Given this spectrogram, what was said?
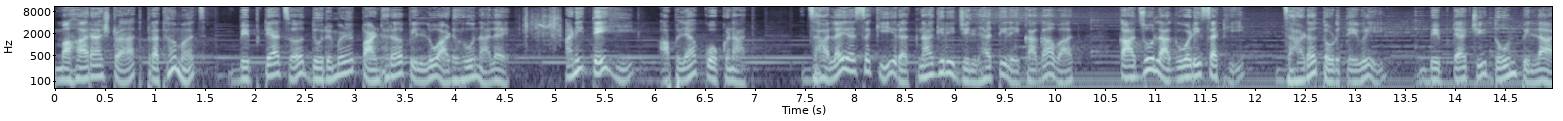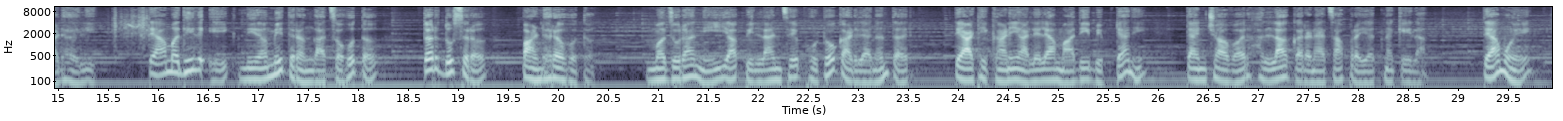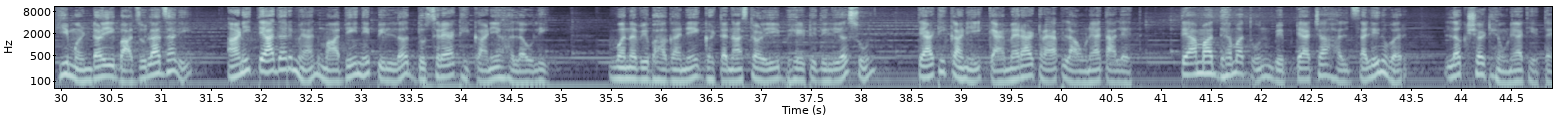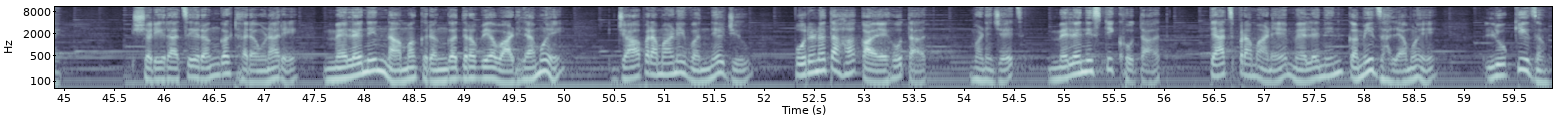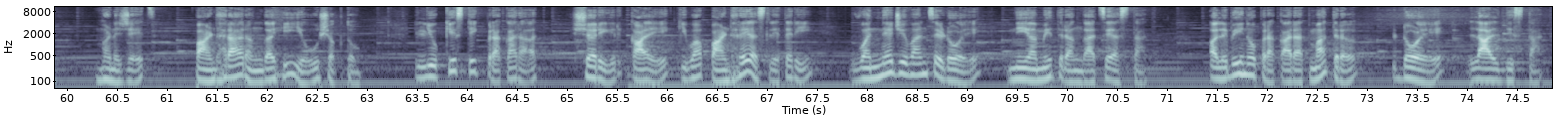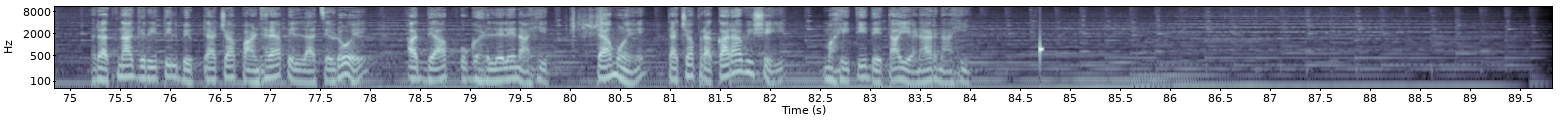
महाराष्ट्रात प्रथमच बिबट्याचं दुर्मिळ पांढरं पिल्लू आढळून आलंय. आणि तेही आपल्या कोकणात. झालंय असं की रत्नागिरी जिल्ह्यातील एका गावात काजू लागवडीसाठी झाडं तोडतेवेळी बिबट्याची दोन पिल्लं आढळली. त्यामधील एक नियमित रंगाचं होतं तर दुसरं पांढरं होतं. मजुरांनी या पिल्लांचे फोटो काढल्यानंतर त्या ठिकाणी आलेल्या मादी बिबट्याने त्यांच्यावर हल्ला करण्याचा प्रयत्न केला. त्यामुळे ही मंडळी बाजूला झाली आणि त्या दरम्यान मादीने पिल्लं दुसऱ्या ठिकाणी हलवली. वनविभागाने घटनास्थळी भेट दिली असून त्या ठिकाणी कॅमेरा ट्रॅप लावण्यात आलेत. त्या माध्यमातून बिबट्याच्या हालचालींवर लक्ष ठेवण्यात येते शरीराचे रंग ठरवणारे मेलेनिन नामक रंगद्रव्य वाढल्यामुळे ज्याप्रमाणे वन्यजीव पूर्णतः काळे होतात म्हणजेच मेलेनिस्टिक होतात त्याचप्रमाणे मेलेनिन कमी झाल्यामुळे ल्युकिझम म्हणजेच पांढरा रंगही येऊ शकतो. ल्युकिस्टिक प्रकारात शरीर काळे किंवा पांढरे असले तरी वन्यजीवांचे डोळे नियमित रंगाचे असतात. अल्बिनो प्रकारात मात्र डोळे लाल दिसतात. रत्नागिरीतील बिबट्याच्या पांढऱ्या पिल्लाचे डोळे अद्याप उघडलेले नाहीत. त्यामुळे त्याच्या प्रकाराविषयी माहिती देता येणार नाही.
